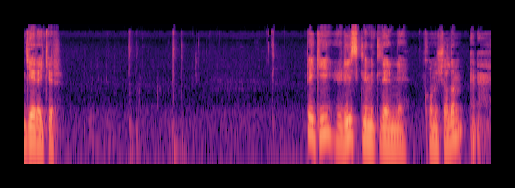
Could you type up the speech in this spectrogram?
gerekir. Peki risk limitlerini konuşalım.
